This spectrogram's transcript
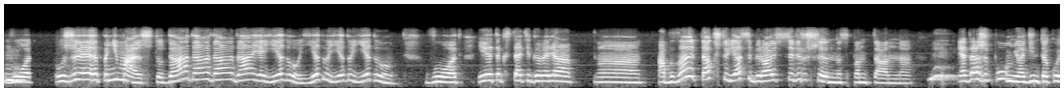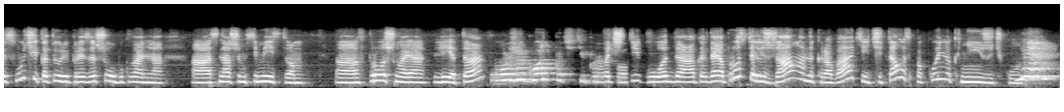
вот. Уже понимаешь, что да, да, да, да, я еду, еду, еду, еду. Вот. И это, кстати говоря, а, а бывает так, что я собираюсь совершенно спонтанно. Я даже помню один такой случай, который произошел буквально а, с нашим семейством а, в прошлое лето. Уже год почти прошел. Почти год, да, когда я просто лежала на кровати и читала спокойно книжечку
